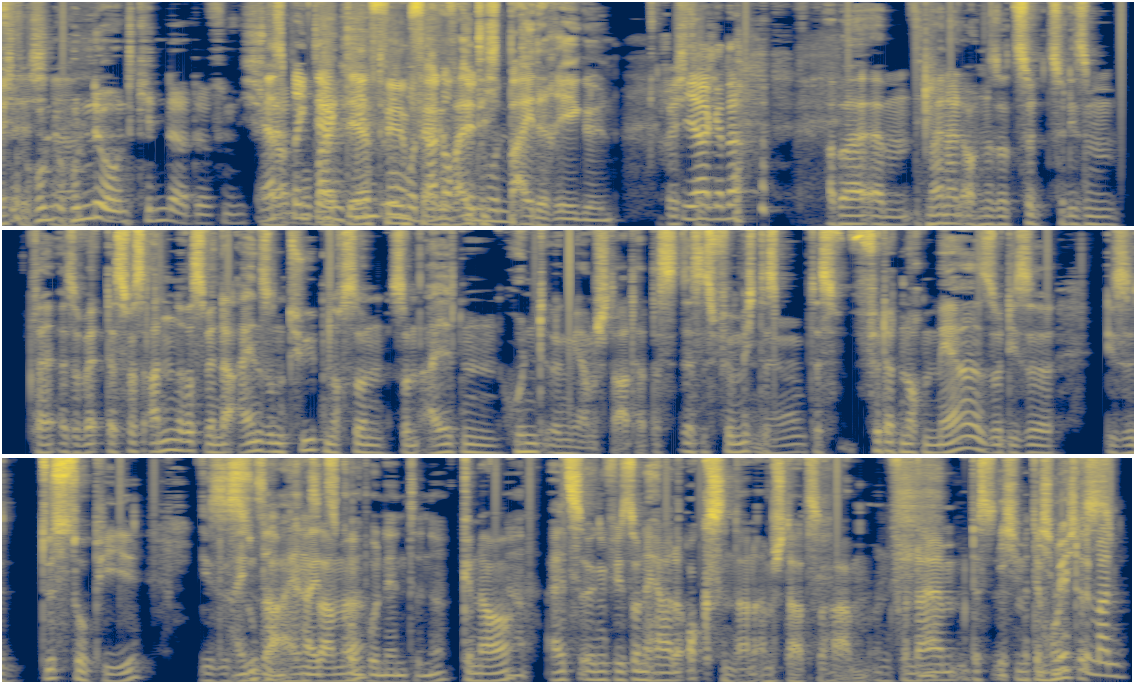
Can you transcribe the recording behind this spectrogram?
Richtig, Hunde, ja. Hunde und Kinder dürfen nicht Erst sterben. bringt wobei- ein Der Kind Film um und dann noch den vergewaltigt beide Regeln. richtig. Ja, genau. Aber ähm, ich meine halt auch nur so zu, zu diesem, also wenn- das ist was anderes, wenn da ein so ein Typ noch so, ein, so einen alten Hund irgendwie am Start hat. Das, das ist für mich, das, Ja. das füttert noch mehr so diese, diese Dystopie, dieses super einsame. Einsamkeitskomponente, ne? Genau, Ja. als irgendwie so eine Herde Ochsen dann am Start zu haben. Und von daher, das ist Ich, mit dem ich Hund. möchte das, mal ein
